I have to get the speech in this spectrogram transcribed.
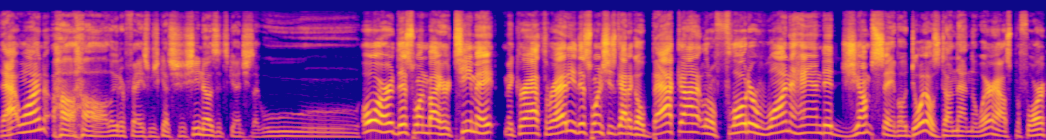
That one, oh, look at her face when she gets, she knows it's good. She's like, ooh. Or this one by her teammate, McGrath ready. This one, she's got to go back on it. Little floater, one handed jump save. Oh, O'Doyle's done that in the warehouse before.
